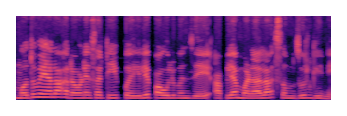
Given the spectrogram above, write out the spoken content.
मधुमेहाला हरवण्यासाठी पहिले पाऊल म्हणजे आपल्या मनाला समजून घेणे.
